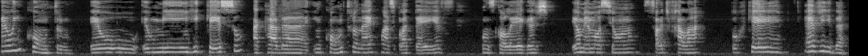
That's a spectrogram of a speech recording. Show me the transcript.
É o encontro. Eu, eu me enriqueço a cada encontro, né, com as plateias, com os colegas. Eu me emociono só de falar, porque é vida.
